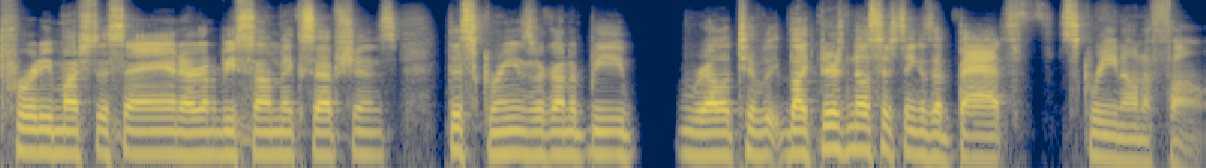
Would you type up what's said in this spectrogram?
pretty much the same. There are gonna be some exceptions. The screens are gonna be relatively like there's no such thing as a bad screen on a phone.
